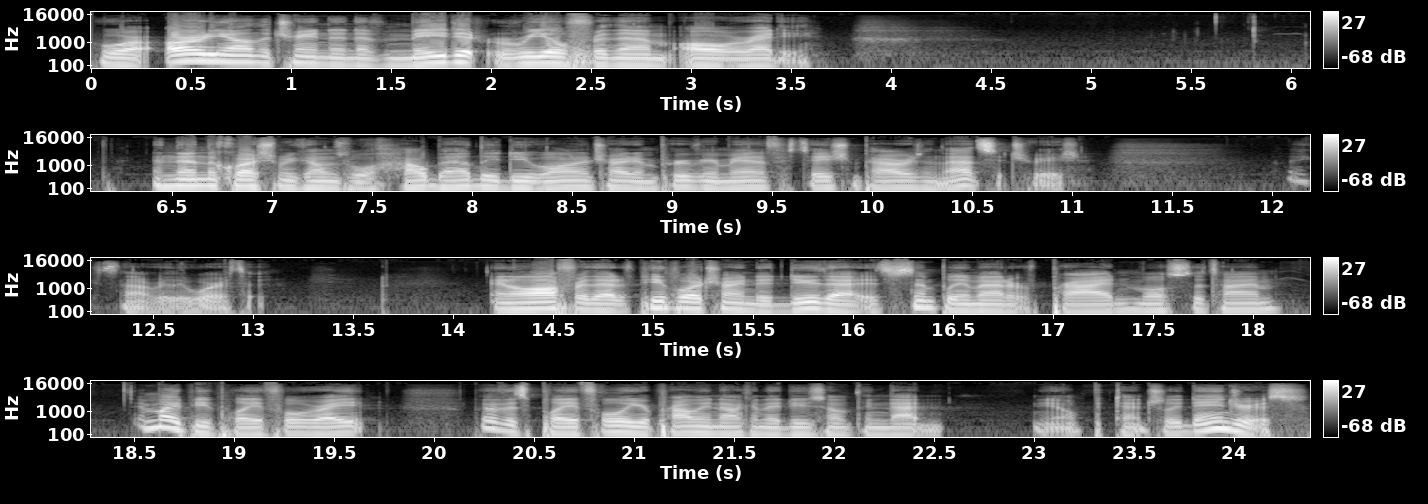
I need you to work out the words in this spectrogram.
who are already on the train and have made it real for them already. And then the question becomes, well, how badly do you want to try to improve your manifestation powers in that situation? It's not really worth it. And I'll offer that if people are trying to do that, it's simply a matter of pride most of the time. It might be playful, right? But if it's playful, you're probably not going to do something that, you know, potentially dangerous.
